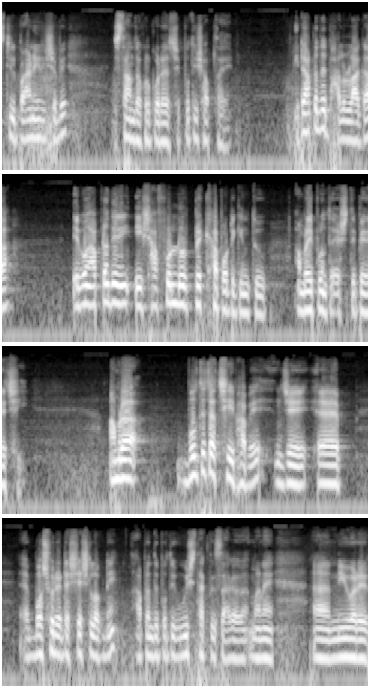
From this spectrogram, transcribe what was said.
স্টিল পায়নির হিসেবে স্থান দখল করে আসছে প্রতি সপ্তাহে। এটা আপনাদের ভালো লাগা এবং আপনাদের এই- সাফল্যর প্রেক্ষাপটে কিন্তু আমরা এই পর্যন্ত আসতে পেরেছি। আমরা বলতে চাচ্ছি এভাবে যে আহ, বছরের এটা শেষ লগ্নে আপনাদের প্রতি উইশ থাকতেছে মানে নিউ ইয়ারের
